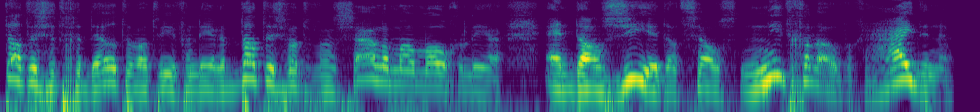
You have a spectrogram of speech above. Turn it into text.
Dat is het gedeelte wat we hiervan leren. Dat is wat we van Salomo mogen leren. En dan zie je dat zelfs niet-gelovige heidenen,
